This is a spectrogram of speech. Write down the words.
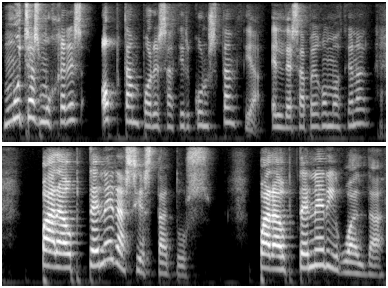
Muchas mujeres optan por esa circunstancia, el desapego emocional, para obtener así estatus, para obtener igualdad.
